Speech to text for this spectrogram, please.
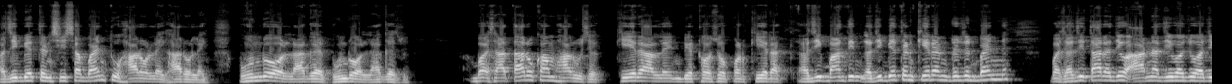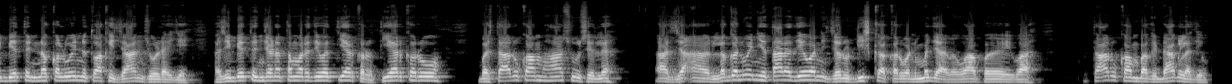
હજી બે ત્રણ શીશા બાંધ તું હારો લાગ હારો લાગ. ભૂંડો લાગે ભૂંડો લાગે છે. બસ, આ તારું કામ સારું છે. કેરા લઈને બેઠો છો, પણ કેરા હજી બાંધીને, હજી બે ત્રણ કેરાની ડઝન બાંધ ને? બસ હજી તારા જેવા આના જેવા જો હજી બે ત્રણ નકલ હોય ને તો આખી જાન જોડાઈ જાય. હજી બે ત્રણ જણા તમારા જેવા તૈયાર કરો તૈયાર કરો. બસ તારું કામ હા શું છે લે? આ લગ્ન હોય ને તારા જેવાની જરૂર, ડિસ્કા કરવાની મજા આવે. વાહ ભાઈ વાહ. તારું કામ બાકી ડાગલા જેવું.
